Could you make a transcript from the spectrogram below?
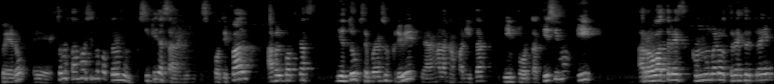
pero eh, esto lo estamos haciendo para todo el mundo. Así que ya saben, en Spotify, Apple Podcast, YouTube, se pueden suscribir, le dan a la campanita, importantísimo, y arroba 3 con número 3 de trail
